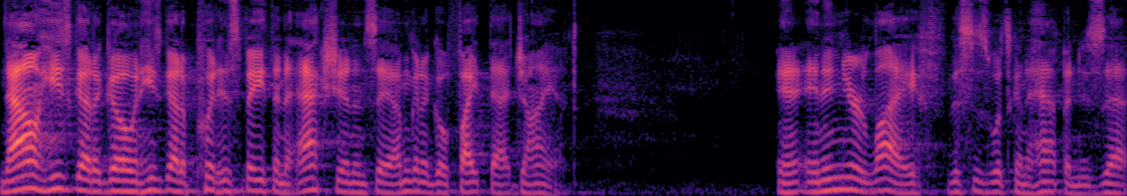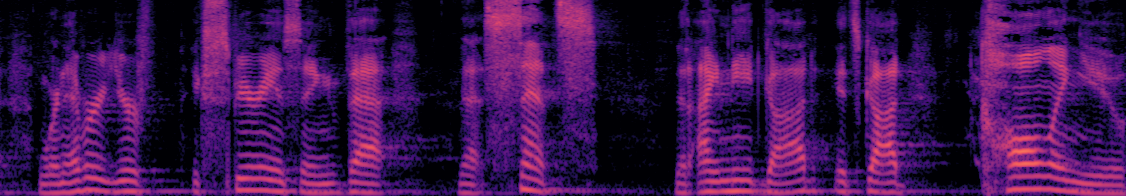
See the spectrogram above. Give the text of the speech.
Now he's got to go and he's got to put his faith into action and say, I'm going to go fight that giant. And, and in your life, this is what's going to happen is that whenever you're experiencing that that sense that I need God, it's God calling you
